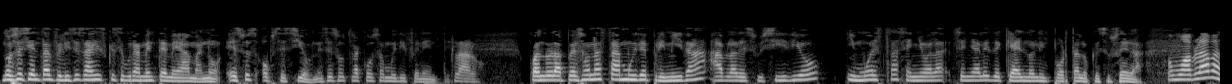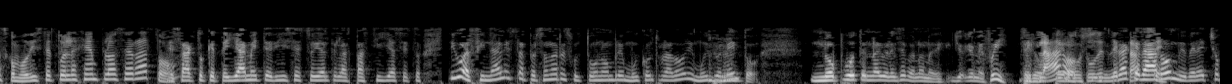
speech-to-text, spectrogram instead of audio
no se sientan felices, ay, es que seguramente me ama, no, eso es obsesión, esa es otra cosa muy diferente. Claro. Cuando la persona está muy deprimida, habla de suicidio y muestra señala- señales de que a él no le importa lo que suceda. Como hablabas, como diste tú el ejemplo hace rato. Exacto, que te llame y te dice estoy ante las pastillas, esto. Digo, al final esta persona resultó un hombre muy controlador y muy violento. No pudo tener una violencia, bueno, me dej- yo, yo me fui. Pero, claro, pero tú si me hubiera quedado, me hubiera hecho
